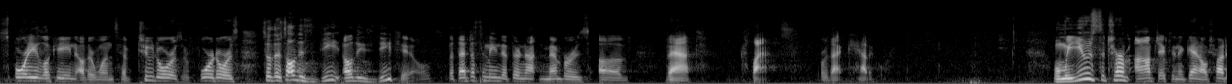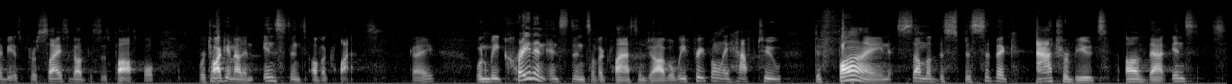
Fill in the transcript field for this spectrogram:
sporty looking, other ones have two doors or four doors. So there's all, this all these details, but that doesn't mean that they're not members of that class or that category. When we use the term object, and again, I'll try to be as precise about this as possible, we're talking about an instance of a class, okay? When we create an instance of a class in Java, we frequently have to define some of the specific attributes of that instance.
